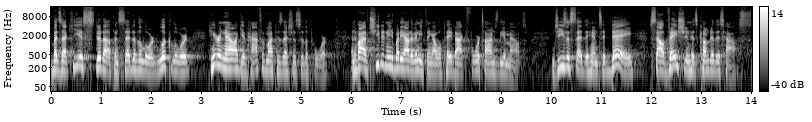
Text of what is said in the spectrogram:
But Zacchaeus stood up and said to the Lord, Look, Lord, here and now I give half of my possessions to the poor. And if I have cheated anybody out of anything, I will pay back four times the amount. Jesus said to him, Today salvation has come to this house,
